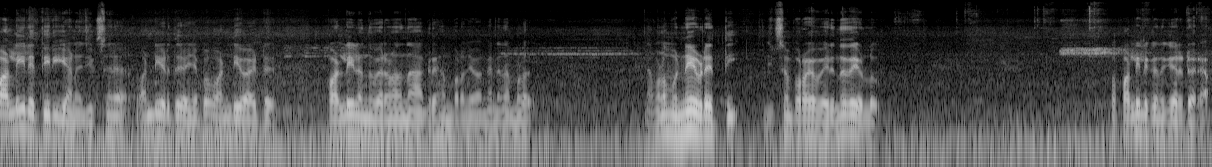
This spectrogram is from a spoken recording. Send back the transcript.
പള്ളിയിൽ എത്തിയിരിക്കുകയാണ്. ജിപ്സിന് വണ്ടി എടുത്തു കഴിഞ്ഞപ്പോൾ വണ്ടിയുമായിട്ട് പള്ളിയിലൊന്ന് വരണമെന്ന് ആഗ്രഹം പറഞ്ഞു. അങ്ങനെ നമ്മൾ നമ്മൾ മുന്നേ ഇവിടെ എത്തി. ജിപ്സൺ പുറകെ വരുന്നതേ ഉള്ളൂ. അപ്പോൾ പള്ളിയിലൊക്കെ ഒന്ന് കയറിട്ട് വരാം.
